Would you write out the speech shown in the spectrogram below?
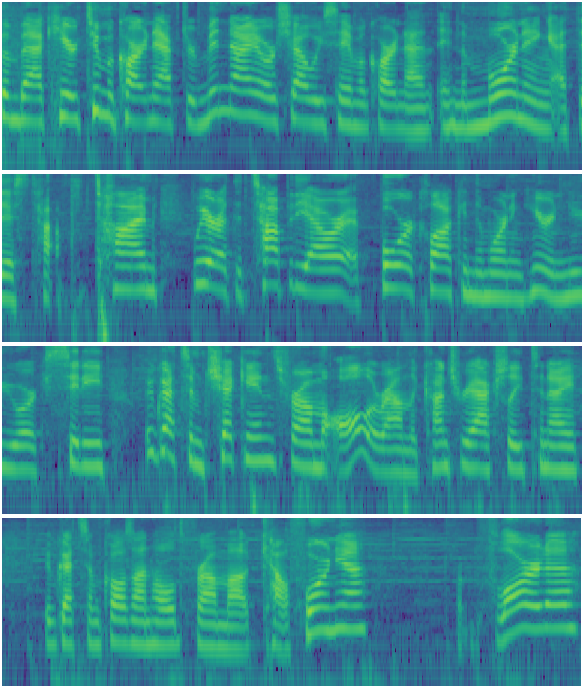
Welcome back here to McCartan after midnight, or shall we say McCartan in the morning at this time. We are at the top of the hour at 4 o'clock in the morning here in New York City. We've got some check ins from all around the country actually tonight. We've got some calls on hold from uh, California, from Florida,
